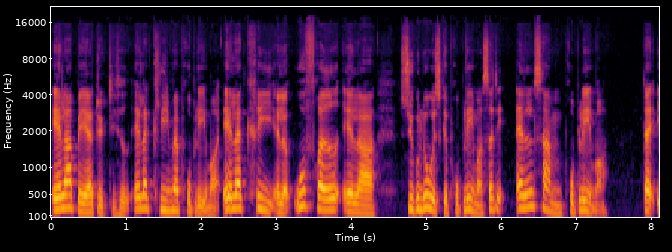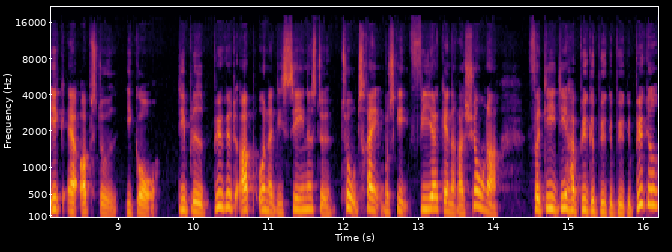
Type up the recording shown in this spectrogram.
eller bæredygtighed, eller klimaproblemer, eller krig, eller ufred, eller psykologiske problemer, så er det alle sammen problemer, der ikke er opstået i går. De er blevet bygget op under de seneste to, tre, måske fire generationer, fordi de har bygget, bygget, bygget, bygget.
